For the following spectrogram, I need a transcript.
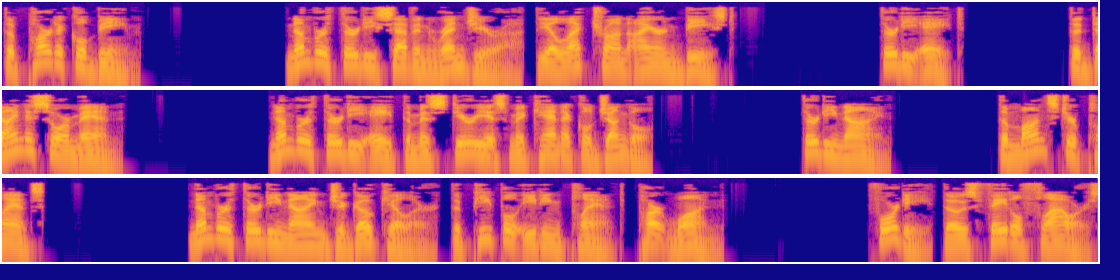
The particle beam Number 37 Renjira, the electron iron beast. 38. The Dinosaur Man. Number 38 The Mysterious Mechanical Jungle. 39. The Monster Plants. Number 39 Jagokiller, The People-Eating Plant, Part 1 40 Those Fatal Flowers.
